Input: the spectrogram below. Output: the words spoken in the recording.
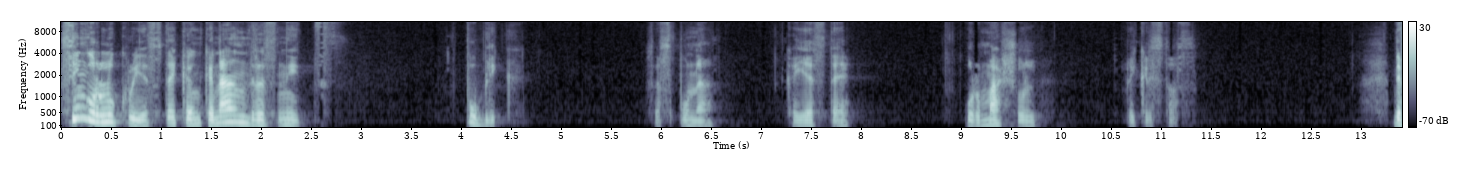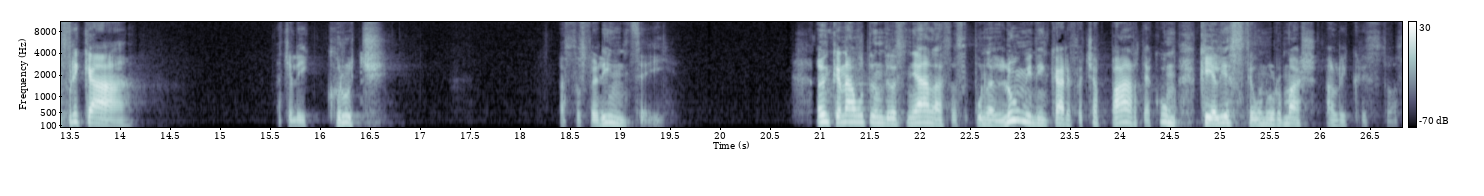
Singurul lucru este că încă n-a îndrăznit public să spună că este urmașul lui Hristos. De frica acelei cruci, a suferinței, încă n-a avut îndrăzneala să spună lumii din care făcea parte acum că el este un urmaș al lui Hristos.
